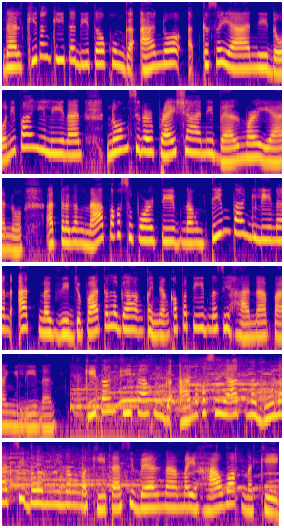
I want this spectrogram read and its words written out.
dahil kitang-kita dito kung gaano at kasaya ni Donnie Pangilinan nung sinurprise siya ni Bel Mariano at talagang napaka-supportive ng Team Pangilinan at nag-video pa talaga ang kanyang kapatid na si Hana Pangilinan. Kitang-kita kung gaano kasaya at nagulat si Donnie nang makita si Belle na may hawak na cake.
